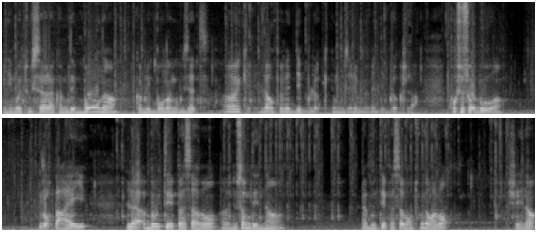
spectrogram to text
Minez-moi tout ça là comme des bons nains, comme les bons nains que vous êtes. Ok, là on peut mettre des blocs, donc vous allez me mettre des blocs là. Pour que ce soit beau, hein. Toujours pareil, la beauté passe avant, euh, nous sommes des nains. La beauté passe avant tout normalement chez les nains.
